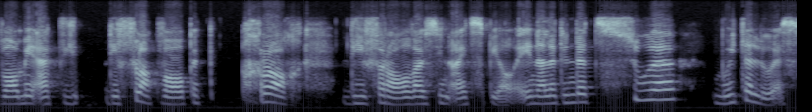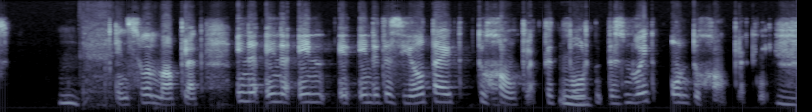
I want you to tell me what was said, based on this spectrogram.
waarmee ek die die vlak waarop ek graag die verhaal wou sien uitspeel en hulle doen dit so moeiteloos hmm. en so maklik en, en en en en dit is heeltyd toeganklik. Dit hmm. word dis nooit ontoeganklik nie. Hmm.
